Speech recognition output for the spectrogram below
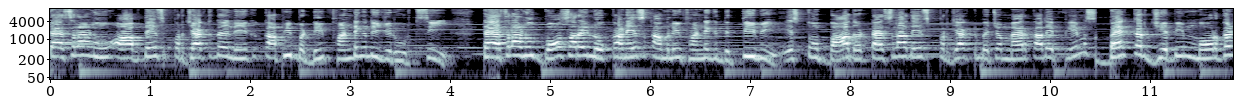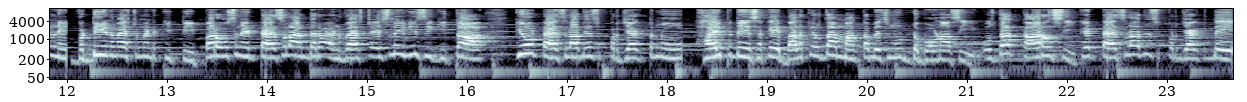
ਟੈਸਲਾ ਨੂੰ ਆਪਦੇ ਇਸ ਪ੍ਰੋਜੈਕਟ ਦੇ ਲਈ ਕਾਫੀ ਵੱਡੀ ਫੰਡਿੰਗ ਦੀ ਜ਼ਰੂਰਤ ਸੀ। ਟੈਸਲਾ ਨੂੰ ਬਹੁਤ ਸਾਰੇ ਲੋਕਾਂ ਨੇ ਇਸ ਕੰਮ ਲਈ ਫੰਡਿੰਗ ਦਿੱਤੀ ਵੀ। ਇਸ ਤੋਂ ਬਾਅਦ ਟੈਸਲਾ ਦੇ ਇਸ ਪ੍ਰੋਜੈਕਟ ਵਿੱਚ ਅਮਰੀਕਾ ਦੇ ਫੇਮਸ ਬੈਂਕਰ ਜੇਪੀ ਮੋਰਗਨ ਨੇ ਵੱਡੀ ਇਨਵੈਸਟਮੈਂਟ ਕੀਤੀ। ਪਰ ਉਸਨੇ ਟੈਸਲਾ ਅੰਦਰ ਇਨਵੈਸਟ ਇਸ ਲਈ ਨਹੀਂ ਸੀ ਕੀਤਾ ਕਿ ਉਹ ਟੈਸਲਾ ਦੇ ਇਸ ਪ੍ਰੋਜੈਕਟ ਨੂੰ ਹਾਈਪ ਦੇ ਸਕੇ, ਬਲਕਿ ਉਸਦਾ ਮੰਤਵ ਇਸ ਨੂੰ ਡਬਾਉਣਾ ਸੀ। ਉਸਦਾ ਕਾਰਨ ਸੀ ਕਿ ਟੈਸਲਾ ਦੇ ਇਸ ਪ੍ਰੋਜੈਕਟ ਦੇ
